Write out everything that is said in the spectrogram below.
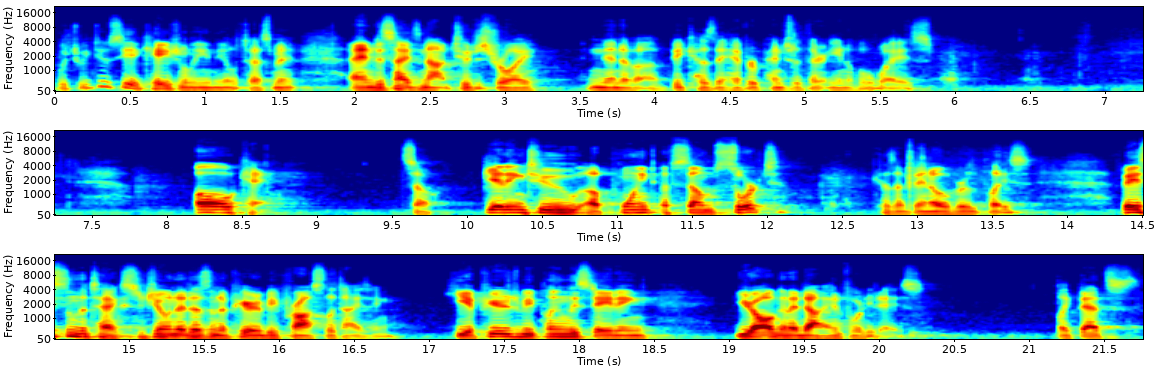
which we do see occasionally in the Old Testament, and decides not to destroy Nineveh because they have repented of their evil ways. Okay, so getting to a point of some sort, because I've been over the place. Based on the text, Jonah doesn't appear to be proselytizing. He appears to be plainly stating, You're all going to die in 40 days. Like, that's,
